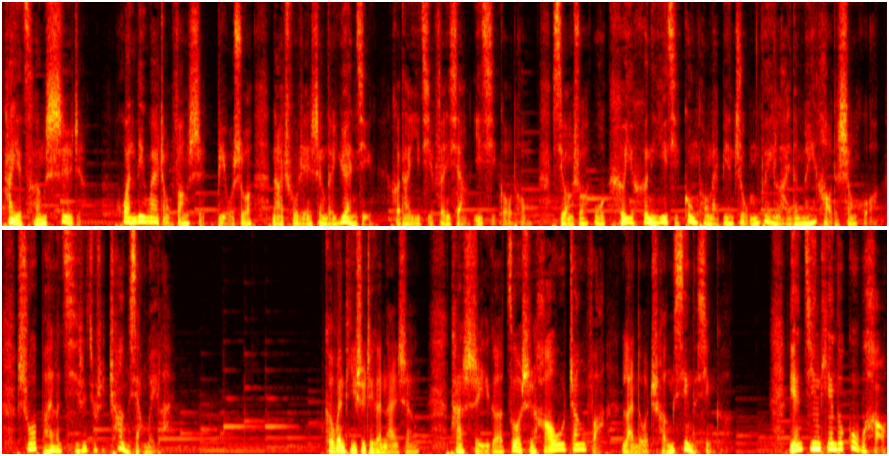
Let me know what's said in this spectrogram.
她也曾试着换另外一种方式，比如说拿出人生的愿景和他一起分享、一起沟通，希望说我可以和你一起共同来编织我们未来的美好的生活。说白了，其实就是畅想未来。可问题是，这个男生，他是一个做事毫无章法、懒惰成性的性格，连今天都顾不好，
